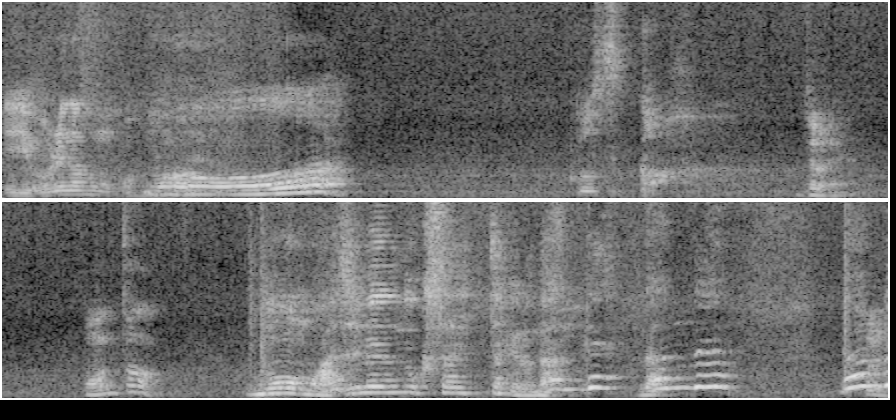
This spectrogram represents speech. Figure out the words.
えー、俺の方もどうすっか？どれ？本当？うもうマジめんどくさいっちゃけどなんで？なんで？なんでな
